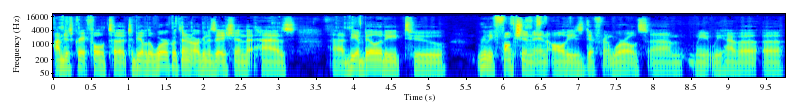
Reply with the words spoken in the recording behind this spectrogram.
I'm just grateful to to be able to work within an organization that has the ability to really function in all these different worlds. Um, we we have a, a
